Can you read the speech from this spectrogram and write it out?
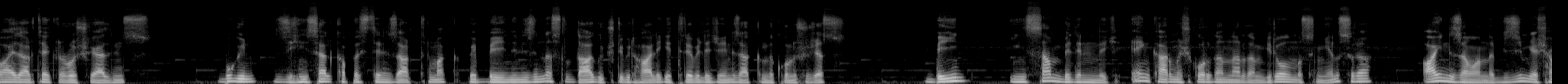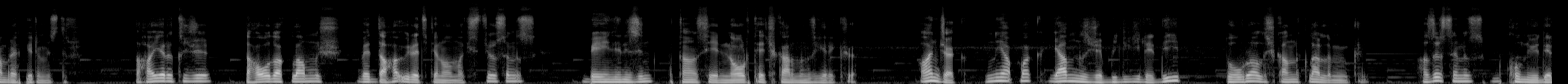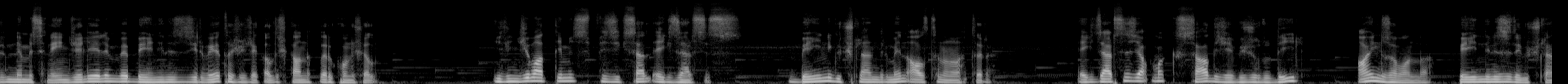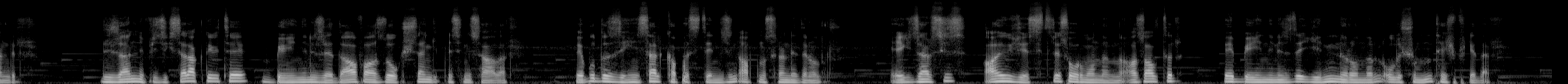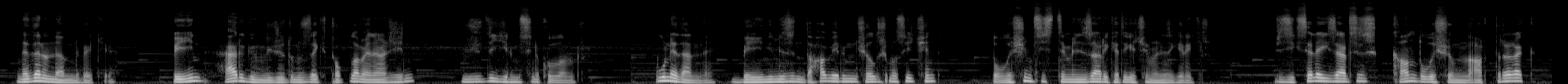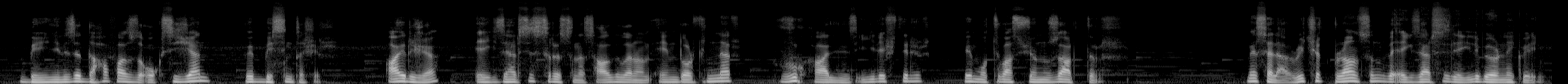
Baylar tekrar hoş geldiniz. Bugün zihinsel kapasitenizi arttırmak ve beyninizi nasıl daha güçlü bir hale getirebileceğiniz hakkında konuşacağız. Beyin, insan bedenindeki en karmaşık organlardan biri olmasının yanı sıra aynı zamanda bizim yaşam rehberimizdir. Daha yaratıcı, daha odaklanmış ve daha üretken olmak istiyorsanız beyninizin potansiyelini ortaya çıkarmanız gerekiyor. Ancak bunu yapmak yalnızca bilgiyle değil, doğru alışkanlıklarla mümkün. Hazırsanız bu konuyu derinlemesine inceleyelim ve beyninizi zirveye taşıyacak alışkanlıkları konuşalım. Birinci maddemiz fiziksel egzersiz. Beyni güçlendirmenin altın anahtarı. Egzersiz yapmak sadece vücudu değil, aynı zamanda beyninizi de güçlendirir. Düzenli fiziksel aktivite beyninize daha fazla oksijen gitmesini sağlar ve bu da zihinsel kapasitenizin artmasına neden olur. Egzersiz ayrıca stres hormonlarını azaltır ve beyninizde yeni nöronların oluşumunu teşvik eder. Neden önemli peki? Beyin her gün vücudunuzdaki toplam enerjinin %20'sini kullanır. Bu nedenle beyninizin daha verimli çalışması için dolaşım sisteminizi harekete geçirmeniz gerekir. Fiziksel egzersiz kan dolaşımını arttırarak beyninize daha fazla oksijen ve besin taşır. Ayrıca egzersiz sırasında salgılanan endorfinler ruh halinizi iyileştirir ve motivasyonunuzu arttırır. Mesela Richard Branson ve egzersizle ilgili bir örnek vereyim.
